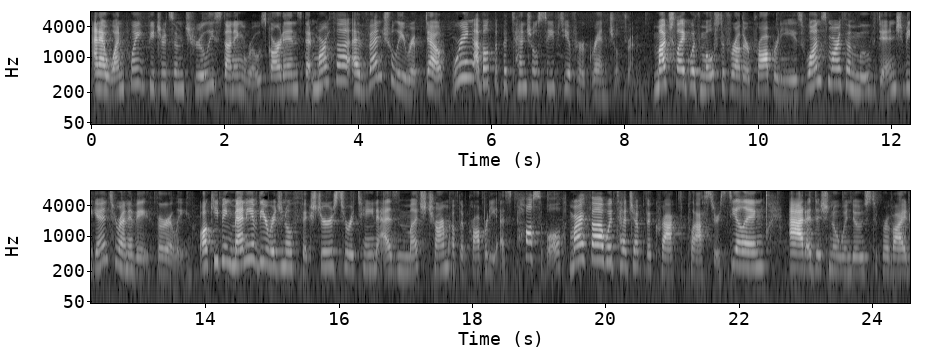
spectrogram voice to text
and at one point featured some truly stunning rose gardens that Martha eventually ripped out, worrying about the potential safety of her grandchildren. Much like with most of her other properties, once Martha moved in, she began to renovate thoroughly, while keeping many of the original fixtures to retain as much charm of the property as possible. Martha would touch up the cracked plaster ceiling, add additional windows to provide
